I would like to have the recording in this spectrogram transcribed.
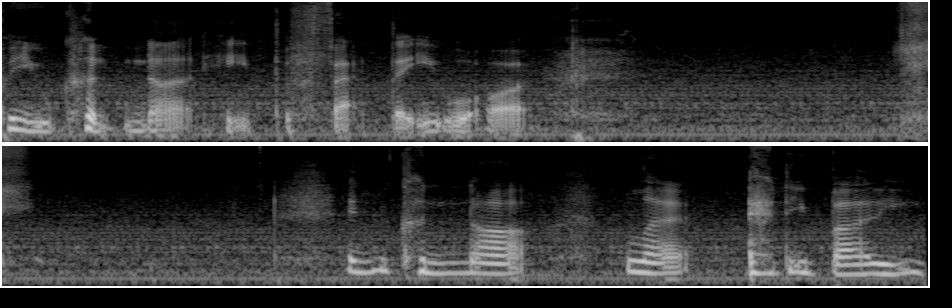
but you could not hate the fact that you are. And you cannot let anybody,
